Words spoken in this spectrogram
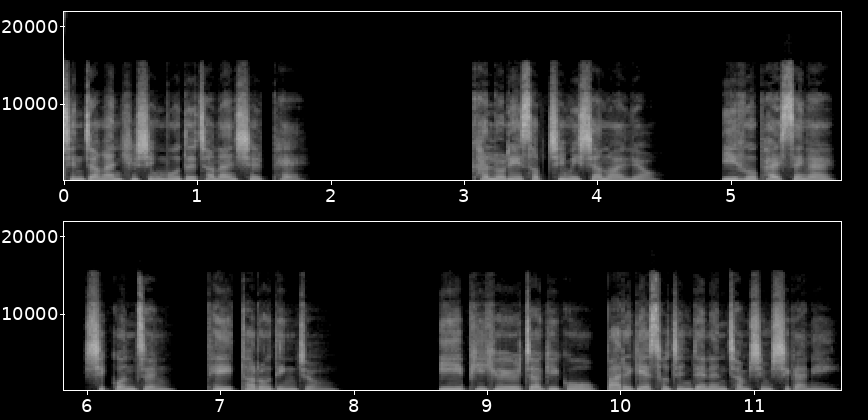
진정한 휴식 모드 전환 실패. 칼로리 섭취 미션 완료. 이후 발생할 식곤증, 데이터 로딩 중. 이 비효율적이고 빠르게 소진되는 점심시간이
